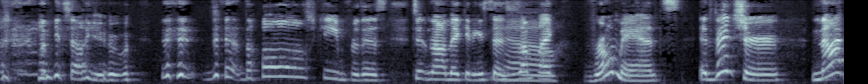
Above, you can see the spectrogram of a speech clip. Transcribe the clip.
Let me tell you, the whole scheme for this did not make any sense. I'm like, romance, adventure, not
